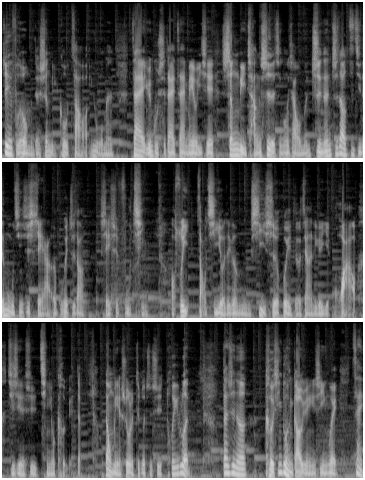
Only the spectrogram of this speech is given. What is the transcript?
这也符合我们的生理构造啊。因为我们在远古时代，在没有一些生理常识的情况下，我们只能知道自己的母亲是谁啊，而不会知道谁是父亲。所以早期有这个母系社会的这样的一个演化哦，其实也是情有可原的。但我们也说了，这个只是推论，但是呢。可信度很高的原因，是因为在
